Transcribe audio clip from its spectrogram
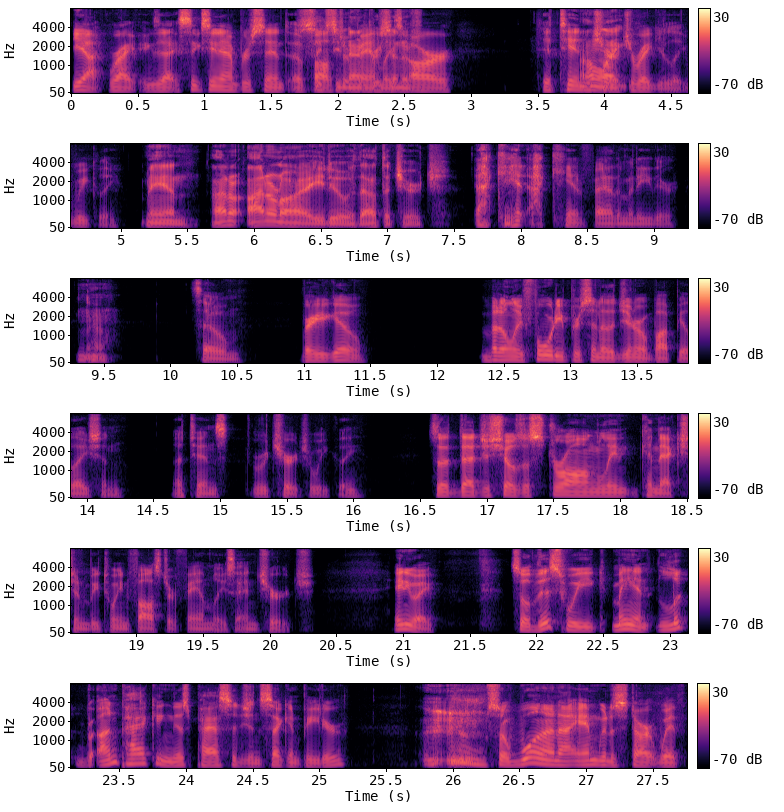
yeah, right, exactly. Sixty-nine percent of foster 69% families of- are attend church like- regularly, weekly. man i don't i don't know how you do it without the church I can't. I can't fathom it either. no So there you go. But only 40% of the general population attends church weekly. So that just shows a strong link connection between foster families and church. Anyway, so this week, man, look unpacking this passage in Second Peter. so one, I am going to start with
